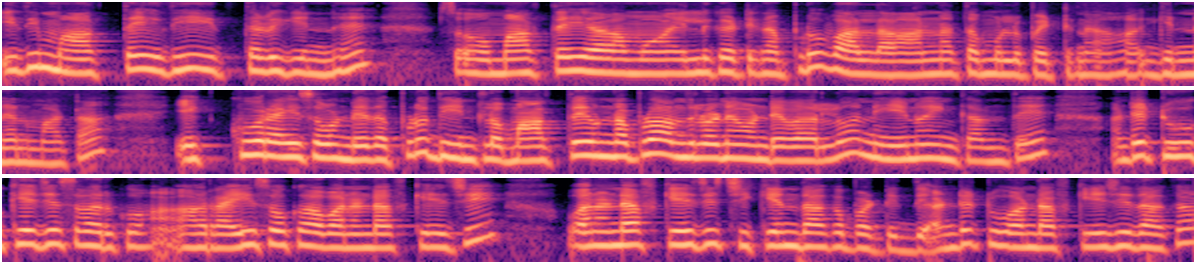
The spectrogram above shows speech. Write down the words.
ఇది మా అత్తయ్య ఇది ఇత్తడి గిన్నె. సో మా అత్తయ్య మా ఇల్లు కట్టినప్పుడు వాళ్ళ అన్న తమ్ముళ్ళు పెట్టిన గిన్నె అనమాట ఎక్కువ రైస్ వండేటప్పుడు దీంట్లో మా అత్తయ్య ఉన్నప్పుడు అందులోనే వండేవాళ్ళు. నేను ఇంకంతే. అంటే టూ కేజీస్ వరకు ఆ, రైస్ ఒక one and half KG one and half KG chicken దాకా పట్టిద్ది. అంటే టూ అండ్ హాఫ్ కేజీ దాకా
